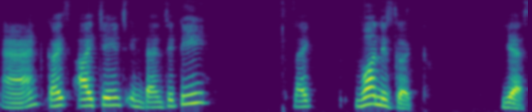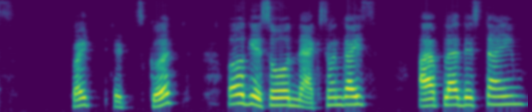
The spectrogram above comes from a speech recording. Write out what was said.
and guys I change intensity. Like 1 is good. Yes. Right? It's good. Okay so next one guys. I apply this time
